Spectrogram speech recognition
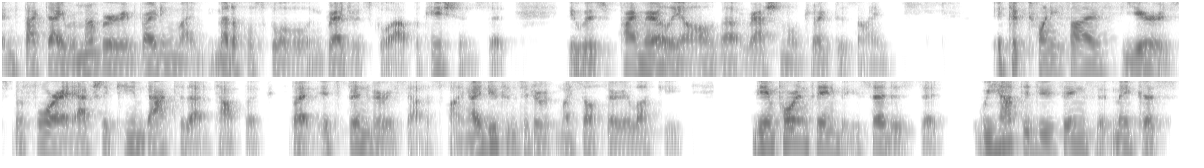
in fact, I remember writing my medical school and graduate school applications that it was primarily all about rational drug design. It took 25 years before I actually came back to that topic, but it's been very satisfying. I do consider myself very lucky. The important thing that you said is that we have to do things that make us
